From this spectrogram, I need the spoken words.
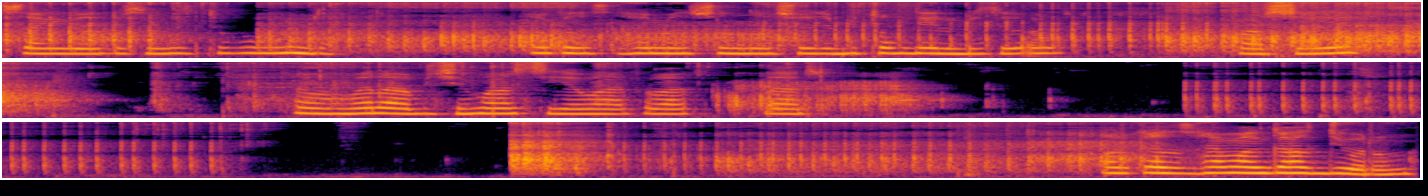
Sen gelmesin işte buldum da. Arkadaşlar hemen şunları şöyle bir toplayalım bizi. Karşıya. Tamam ver abiciğim Arsiye var var ver. Arkadaşlar hemen gaz diyorum.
